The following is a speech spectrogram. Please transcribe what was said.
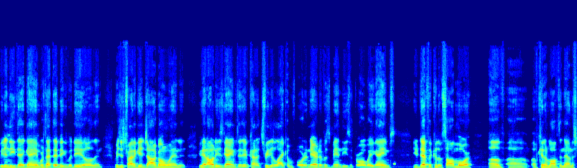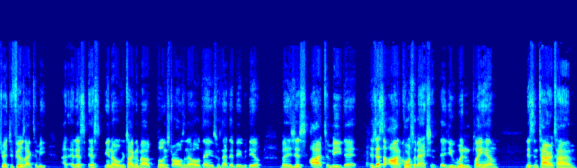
we didn't need that game, or it's not that big of a deal, and we're just trying to get y'all going. And you had all these games that they've kind of treated like, or the narrative has been these are throwaway games. You definitely could have saw more of uh, of Kenneth Lofton down the stretch. It feels like to me, and it's, it's you know we're talking about pulling straws and the whole thing, so it's not that big of a deal. But it's just odd to me that it's just an odd course of action that you wouldn't play him this entire time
